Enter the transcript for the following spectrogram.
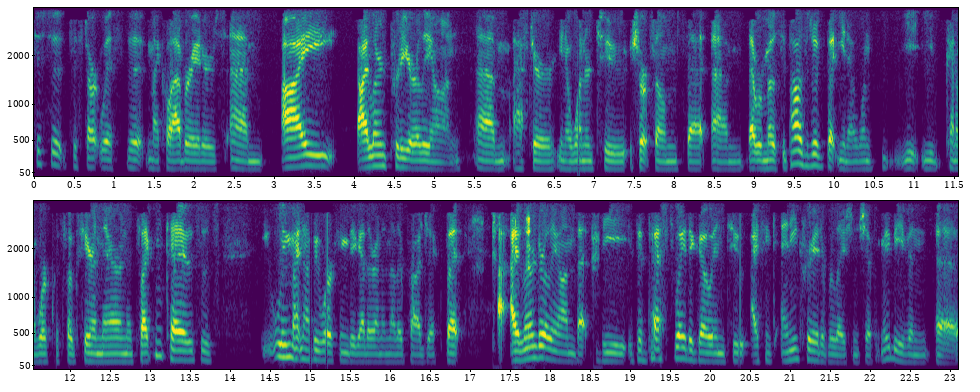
just to, to start with the, my collaborators, um, I I learned pretty early on um, after you know one or two short films that um, that were mostly positive, but you know when you, you kind of work with folks here and there, and it's like okay, this is we might not be working together on another project, but I learned early on that the the best way to go into I think any creative relationship, maybe even uh,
